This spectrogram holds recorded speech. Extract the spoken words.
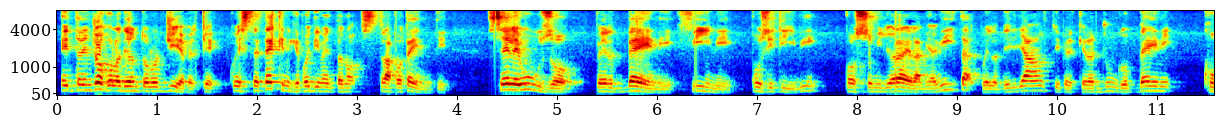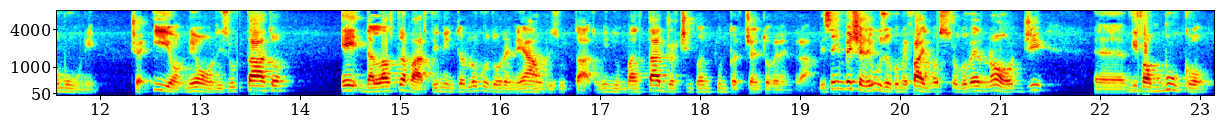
entra in gioco la deontologia perché queste tecniche poi diventano strapotenti. Se le uso per beni, fini positivi, posso migliorare la mia vita, quella degli altri, perché raggiungo beni comuni. Cioè io ne ho un risultato e dall'altra parte il mio interlocutore ne ha un risultato, quindi un vantaggio al 51% per entrambi. Se invece le uso come fa il nostro governo oggi, eh, vi fa un buco,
